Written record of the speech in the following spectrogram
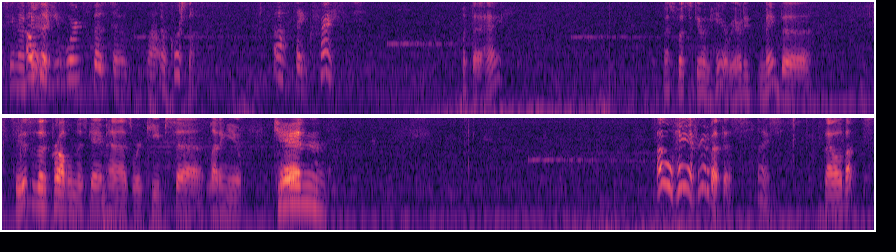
See, no oh, tape. Oh, good. You weren't supposed to. Well. No, of course not. Oh, thank Christ. What the heck? What am I supposed to do in here? We already made the... See, this is a problem this game has, where it keeps uh, letting you... Ken! Oh, hey, I forgot about this. Nice. Is that all the buttons?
